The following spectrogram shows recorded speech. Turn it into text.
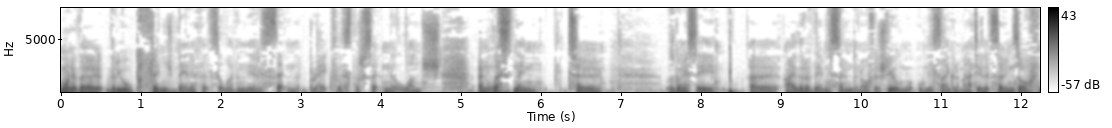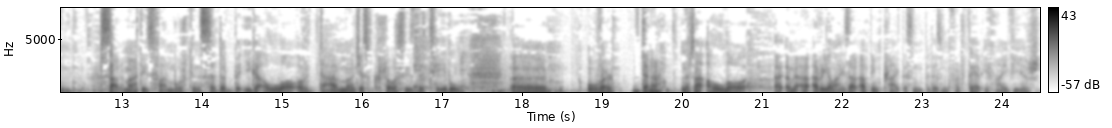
One of the, the real fringe benefits of living there is sitting at breakfast or sitting at lunch and listening to, I was going to say, uh, either of them sounding off. It's real only Sagramati that sounds off, and Saramati is far more considered. But you get a lot of Dharma just crosses the table. Uh, over dinner. And there's a, lot. I, I, mean, I, I realise I, have been practicing Buddhism for 35 years,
